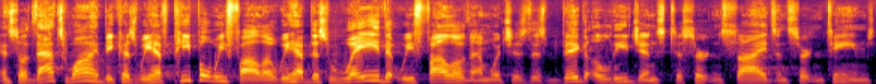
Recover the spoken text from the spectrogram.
And so that's why, because we have people we follow, we have this way that we follow them, which is this big allegiance to certain sides and certain teams,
